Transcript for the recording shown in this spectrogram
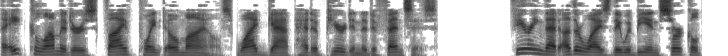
A 8 km (5.0 miles) wide gap had appeared in the defences. Fearing that otherwise they would be encircled,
